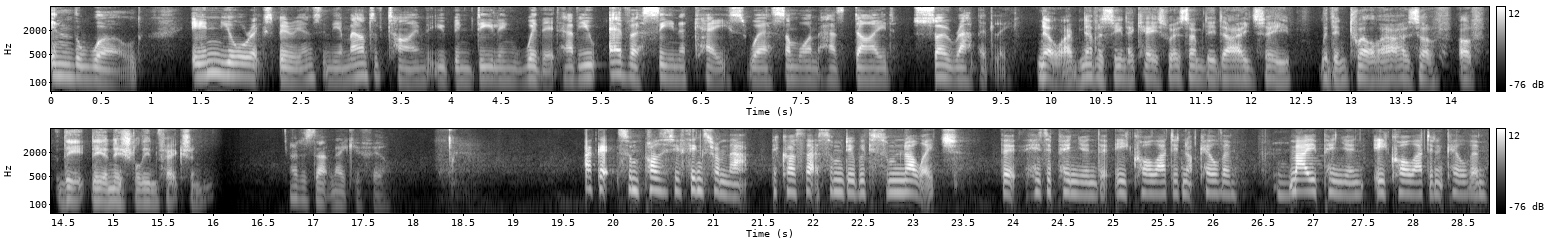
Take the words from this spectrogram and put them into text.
in the world. In your experience, in the amount of time that you've been dealing with it, have you ever seen a case where someone has died so rapidly? No, I've never seen a case where somebody died, say, within 12 hours of, of the, the initial infection. How does that make you feel? I get some positive things from that because that's somebody with some knowledge that his opinion that E. coli did not kill them. Mm. My opinion, E. coli didn't kill them.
